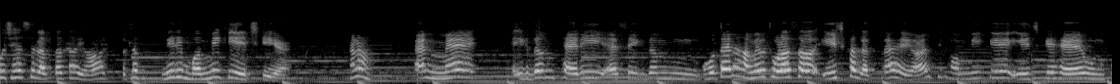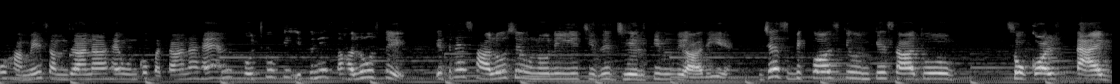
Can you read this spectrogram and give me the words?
मुझे ऐसे लगता था, यार मतलब मेरी मम्मी की एज की है है ना? एंड मैं एकदम ठहरी, ऐसे एकदम होता है ना, हमें थोड़ा सा एज का लगता है यार कि मम्मी के एज के हैं, उनको हमें समझाना है, उनको बताना है। एंड सोचो कि इतने सालों से, इतने सालों से उन्होंने ये चीज़ें झेलती हुई आ रही है। जस्ट बिकॉज़ कि उनके साथ वो सो कॉल्ड टैग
